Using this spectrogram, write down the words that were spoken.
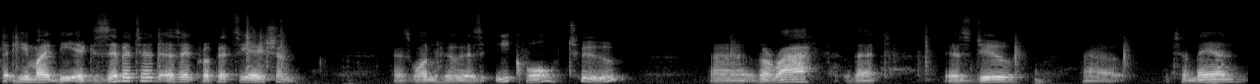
that he might be exhibited as a propitiation, as one who is equal to uh, the wrath that is due uh, to man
